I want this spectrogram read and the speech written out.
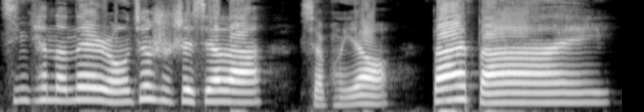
今天的内容就是这些啦，小朋友，拜拜。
